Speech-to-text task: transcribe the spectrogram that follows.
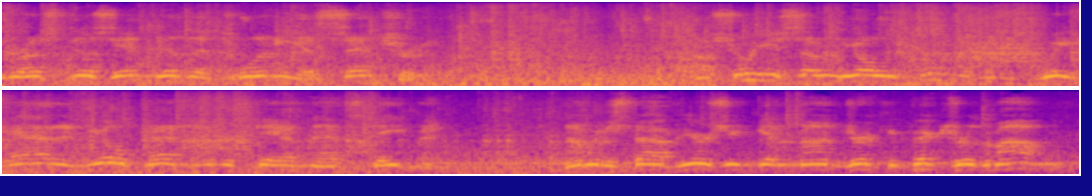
thrust us into the 20th century. I'll show you some of the old equipment we had, and you'll kind of understand that statement. I'm going to stop here so you can get a non-jerky picture of the mountain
